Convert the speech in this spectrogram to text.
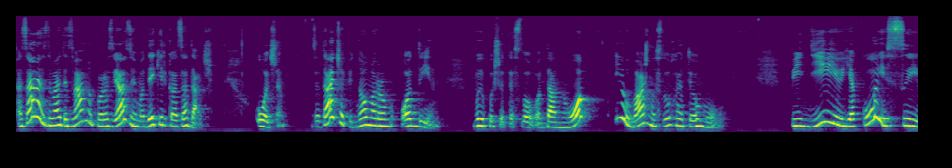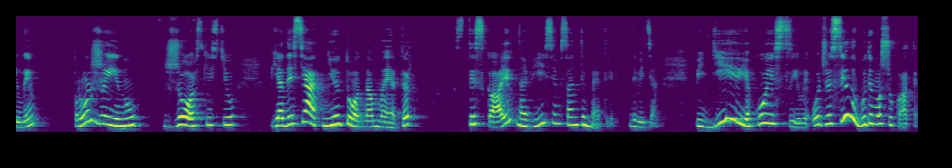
А зараз давайте з вами порозв'язуємо декілька задач. Отже, задача під номером 1. Ви пишете слово дано і уважно слухайте умову. Під дією якої сили пружину жорсткістю 50 ньютон на метр стискають на 8 см. Дивіться, під дією якої сили. Отже, силу будемо шукати.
